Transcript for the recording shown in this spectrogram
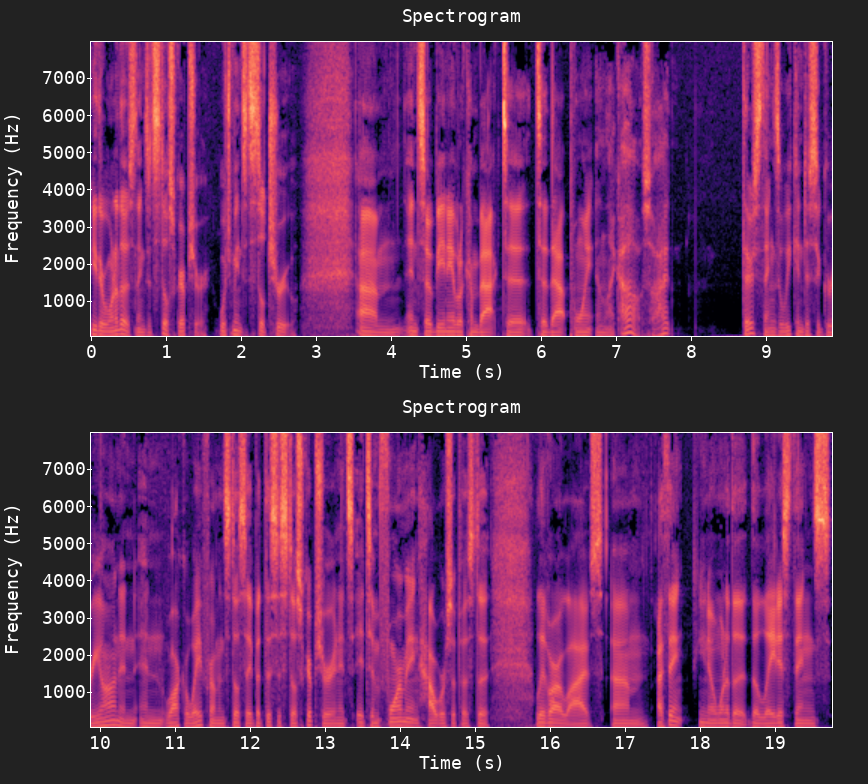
either one of those things it's still scripture which means it's still true. Um and so being able to come back to to that point and like oh so I there's things that we can disagree on and, and walk away from and still say, but this is still scripture and it's it's informing how we're supposed to live our lives. Um, I think you know one of the the latest things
